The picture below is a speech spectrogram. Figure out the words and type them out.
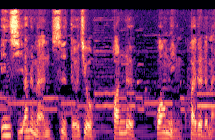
因锡安的门是得救、欢乐、光明、快乐的门。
